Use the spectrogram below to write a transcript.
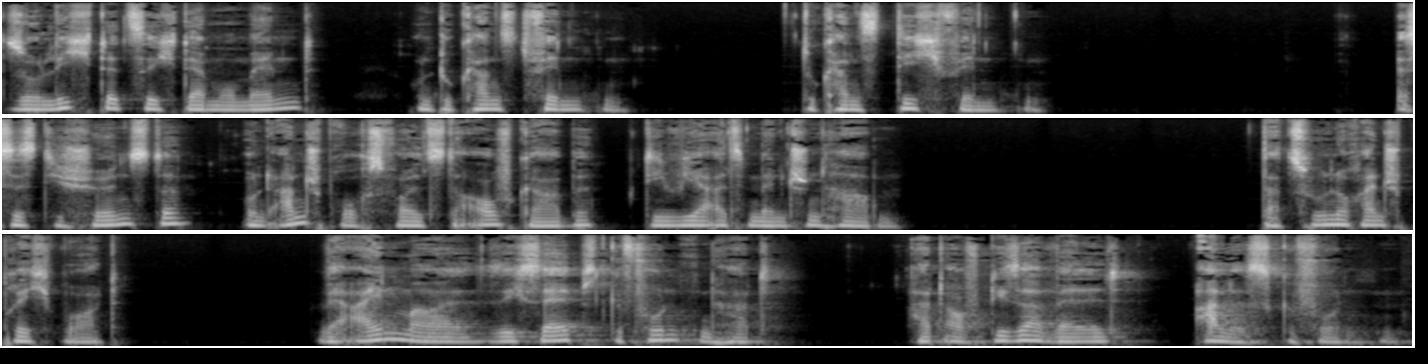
So lichtet sich der Moment und du kannst finden. Du kannst dich finden. Es ist die schönste und anspruchsvollste Aufgabe, die wir als Menschen haben. Dazu noch ein Sprichwort. Wer einmal sich selbst gefunden hat, hat auf dieser Welt alles gefunden.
